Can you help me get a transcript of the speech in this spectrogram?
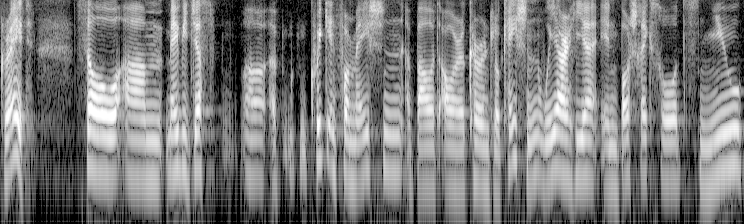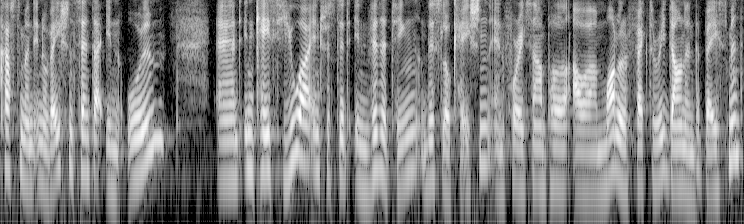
Great. So um, maybe just uh, a quick information about our current location. We are here in Bosch Rexroth's new Customer and Innovation Center in Ulm. And in case you are interested in visiting this location and, for example, our model factory down in the basement,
